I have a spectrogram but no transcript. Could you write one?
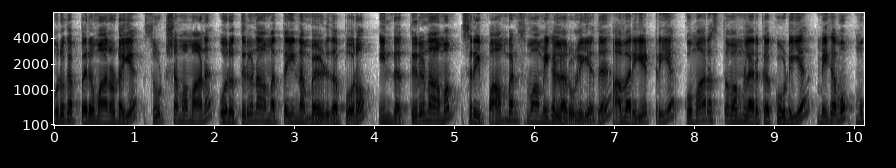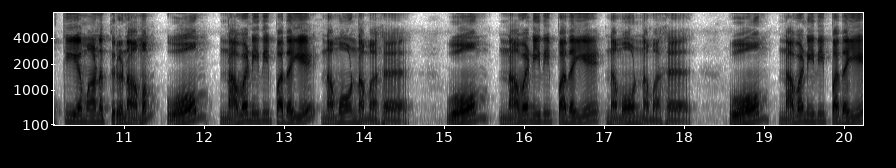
முருகப்பெருமானுடைய சூட்சமமான ஒரு திருநாமத்தை நம்ம எழுத போறோம். இந்த திருநாமம் ஸ்ரீ பாம்பன் சுவாமிகள் அருளியது. அவர் இயற்றிய குமாரஸ்தவம்ல இருக்கக்கூடிய மிகவும் முக்கியமான திருநாமம் ஓம் நவநிதி பதையே நமோ நமக. ஓம் நவநிதி பதையே நமோ நமக. ஓம் நவநிதி பதையே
